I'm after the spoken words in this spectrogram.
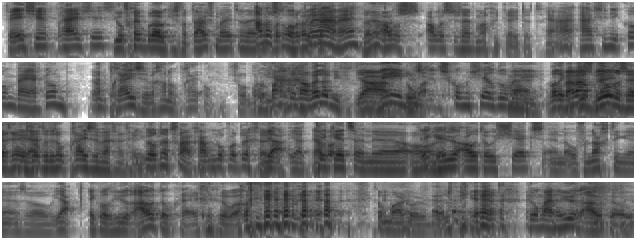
Feestje, prijsjes. Je hoeft geen broodjes van thuis mee te nemen. Alles erop en eraan, hè? We hebben alles, alles is helemaal geketend. Ja, als je niet komt, ben je echt dom. En prijzen, we gaan ook prijzen. Oh, sorry, Oh, mag ja. ik dat nou wel of niet vertellen? Ja, nee, doe dus is commercieel, doen we Nee, niet. Wat ik Maar dus wilde zeggen is Ja. dat we dus ook prijzen weg gaan geven. Ik wil net vragen, gaan we nog wat weggeven? Ja, ja, tickets en eh Tickets? huurauto's, checks en overnachtingen en zo. Ja, Ik wil huurauto krijgen gewoon. ik zal Marco weer bellen. Doe maar een huurauto.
